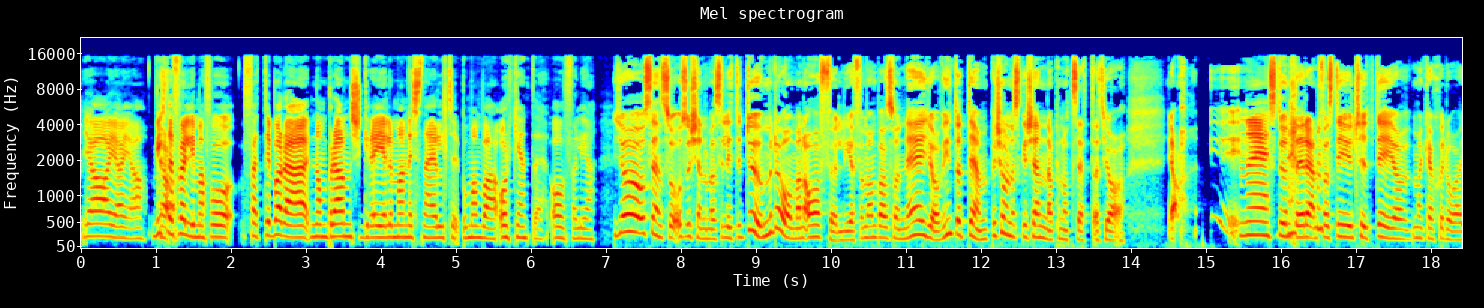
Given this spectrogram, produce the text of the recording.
Ja, ja, ja. Vissa Ja. följer man får, för att det är bara någon branschgrej eller man är snäll typ och man bara orkar inte avfölja. Ja, och sen så, och så känner man sig lite dum då om man avföljer, för man bara så, nej, jag vill inte att den personen ska känna på något sätt att jag, ja, Nej, struntar i den, fast det är ju typ det jag, man kanske då gör,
